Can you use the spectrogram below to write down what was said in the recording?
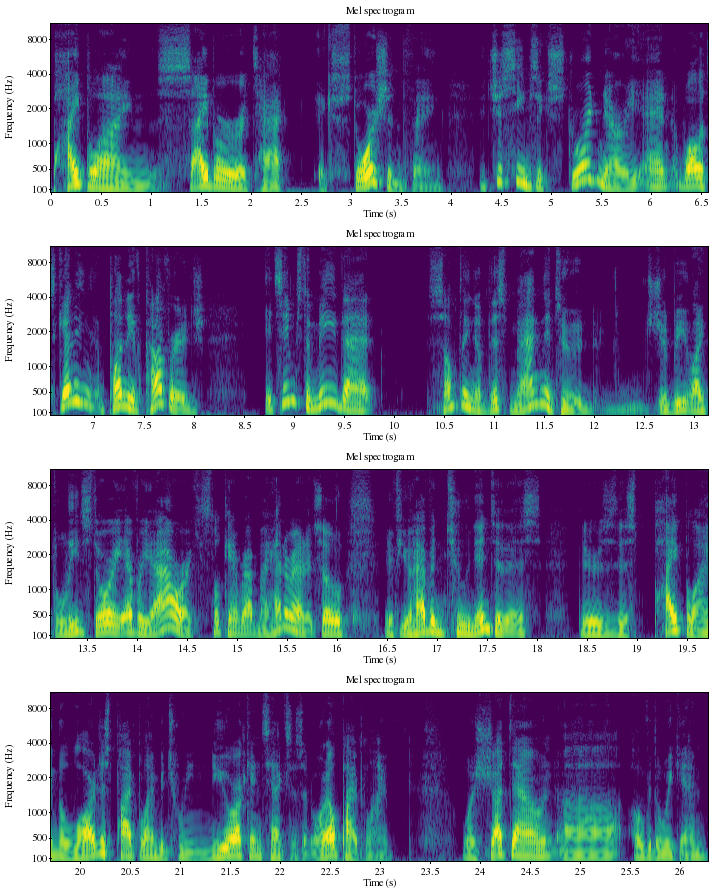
pipeline cyber attack extortion thing. It just seems extraordinary. And while it's getting plenty of coverage, it seems to me that something of this magnitude should be like the lead story every hour. I still can't wrap my head around it. So if you haven't tuned into this, there's this pipeline, the largest pipeline between New York and Texas, an oil pipeline, was shut down uh, over the weekend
